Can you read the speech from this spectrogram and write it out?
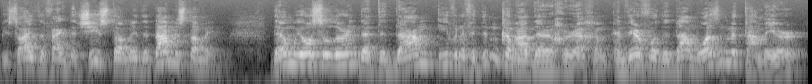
Besides the fact that she's tummy, the dam is tummy. Then we also learned that the dam, even if it didn't come out derech harechem, and therefore the dam wasn't metami her,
